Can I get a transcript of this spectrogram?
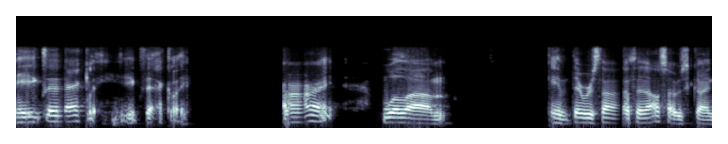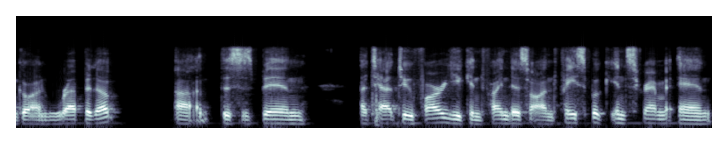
Exactly. Exactly. All right. Well, um, if there was nothing else, I was going to go and wrap it up. Uh, this has been a tad too far. You can find us on Facebook, Instagram, and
